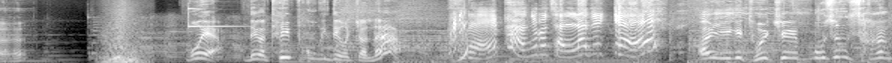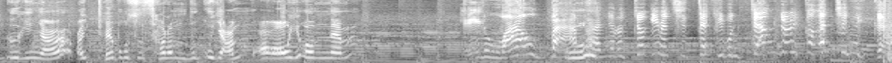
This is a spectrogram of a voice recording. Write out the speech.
어? 뭐야? 내가 테이프 곡이 되었잖아? 그래 반으로 잘라줄게 아니 이게 도대체 무슨 사극이냐? 아니 대보스 사람 누구야? 어이없네. 이리 와 오빠 어? 반으로 쪼개면 진짜 기분 짱 좋을 것 같으니까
